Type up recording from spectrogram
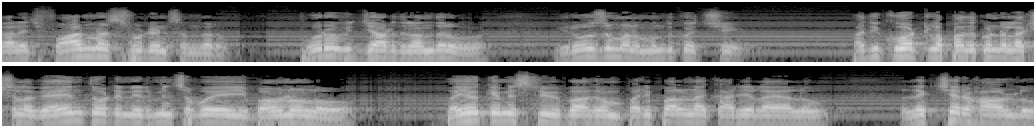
కాలేజ్ ఫార్మర్ స్టూడెంట్స్ అందరూ పూర్వ విద్యార్థులందరూ ఈరోజు మన ముందుకొచ్చి పది కోట్ల పదకొండు లక్షల వ్యయంతో నిర్మించబోయే ఈ భవనంలో బయోకెమిస్ట్రీ విభాగం పరిపాలనా కార్యాలయాలు లెక్చర్ హాళ్ళు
